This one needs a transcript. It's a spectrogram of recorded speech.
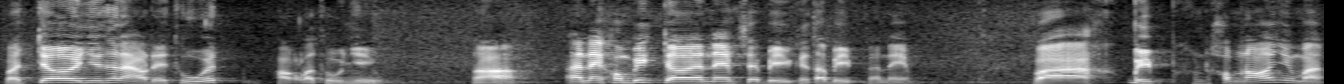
Và chơi như thế nào để thua ít hoặc là thua nhiều? Đó, anh em không biết chơi anh em sẽ bị người ta bịp anh em. Và bịp không nói nhưng mà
